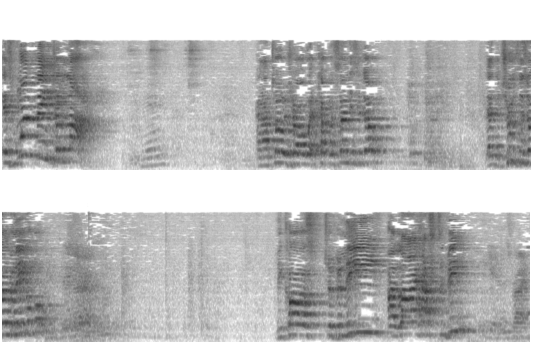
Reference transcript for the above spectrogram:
It's one thing to lie. And I told y'all, what, a couple of Sundays ago? That the truth is unbelievable? Because to believe a lie has to be. That's right.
